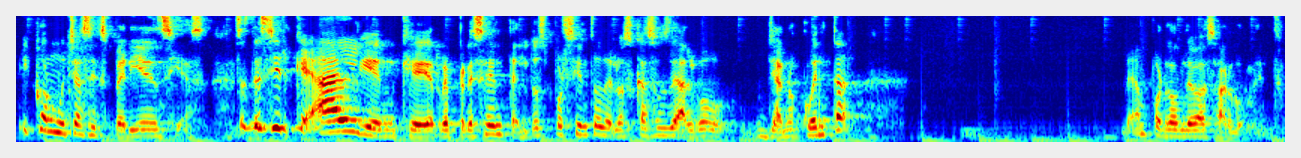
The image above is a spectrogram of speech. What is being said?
y con muchas experiencias. Es decir, que alguien que representa el 2% de los casos de algo ya no cuenta. Vean por dónde va su argumento.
